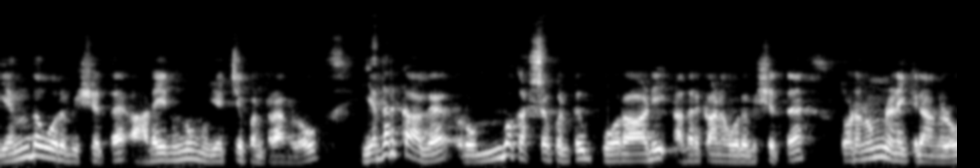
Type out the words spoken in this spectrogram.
எந்த ஒரு விஷயத்த அடையணும்னு முயற்சி பண்றாங்களோ எதற்காக ரொம்ப கஷ்டப்பட்டு போராடி அதற்கான ஒரு விஷயத்த தொடரணும்னு நினைக்கிறாங்களோ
